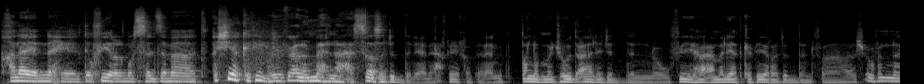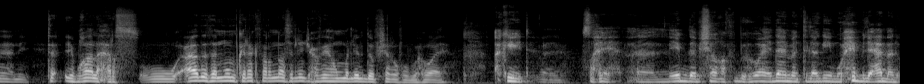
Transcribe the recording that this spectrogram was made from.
خلايا النحل توفير المستلزمات أشياء كثيرة. وهي فعلا مهنة حساسة جدا يعني حقيقة يعني تتطلب مجهود عالي جدا وفيها عمليات كثيرة جدا فأشوف إنه يعني يبغى له حرص. وعادة ممكن أكثر الناس اللي ينجحوا فيها هم اللي يبدوا بشغف وبهوايه أكيد. صحيح. آه، اللي يبدأ بشغف بهواية دائما تلاقيه محب لعمله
